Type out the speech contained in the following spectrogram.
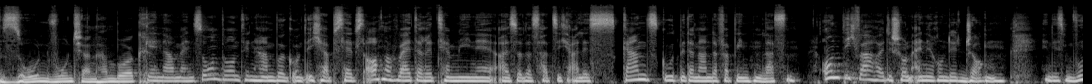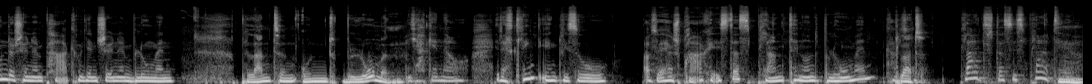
Sohn wohnt ja in Hamburg. Genau, mein Sohn wohnt in Hamburg und ich habe selbst auch noch weitere Termine. Also das hat sich alles ganz gut miteinander verbinden lassen. Und ich war heute schon eine Runde joggen in diesem wunderschönen Park mit den schönen Blumen. Planten und Blumen. Ja, genau. Das klingt irgendwie so, aus welcher Sprache ist das? Planten und Blumen? Kannst Platt. Platt, das ist platt, ja.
